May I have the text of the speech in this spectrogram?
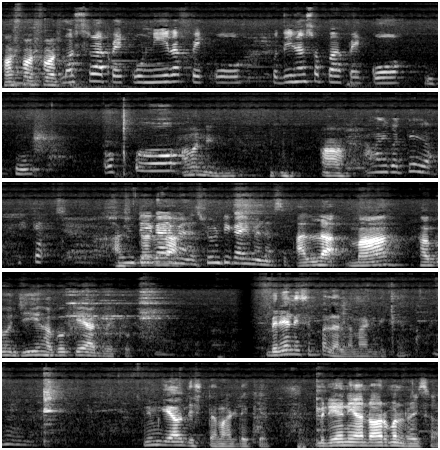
Fast fast fast. ಮೊಸರು ಹಾಕ್ಬೇಕು ನೀರು ಹಾಕ್ಬೇಕು ಪುದೀನ ಸೊಪ್ಪು ಹಾಕ್ಬೇಕು. ಉಪ್ಪು. ಉಪ್ಪು. ಅವನ್ನೇನು ಹಾ ಅವನಿಗೆ ಗೊತ್ತಿಲ್ಲ. ಇಷ್ಟೇ. ಶುಂಠಿ ಅಷ್ಟಲ್ಲ. ಕಾಯಿ ಮೆಣಸು ಶುಂಠಿ ಕಾಯಿ ಮೆಣಸು. ಅಲ್ಲ ಮಾ ಹಾಗೂ ಜಿ ಹಾಗೂ ಕೆ ಆಗಬೇಕು. ಬಿರಿಯಾನಿ ಸಿಂಪಲ್ ಅಲ್ಲ ಮಾಡಲಿಕ್ಕೆ? ನಿಮ್ಗೆ ಯಾವ್ದು ಇಷ್ಟ ಮಾಡಲಿಕ್ಕೆ? ಬಿರಿಯಾನಿ ನಾರ್ಮಲ್ ರೈಸಾ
